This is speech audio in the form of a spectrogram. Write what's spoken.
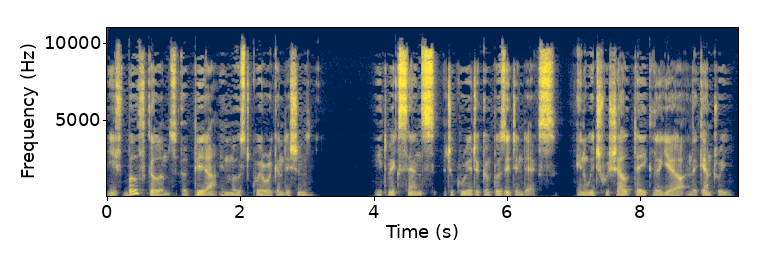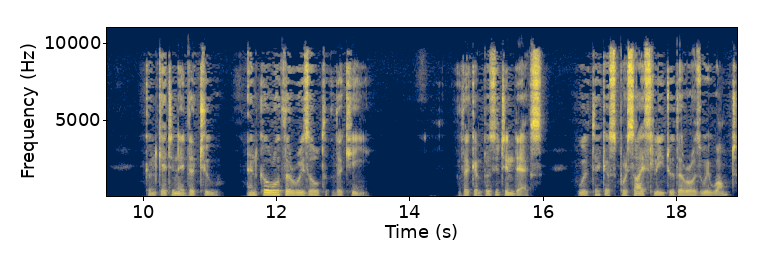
If both columns appear in most query conditions, it makes sense to create a composite index in which we shall take the year and the country, concatenate the two, and call the result the key. The composite index will take us precisely to the rows we want,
